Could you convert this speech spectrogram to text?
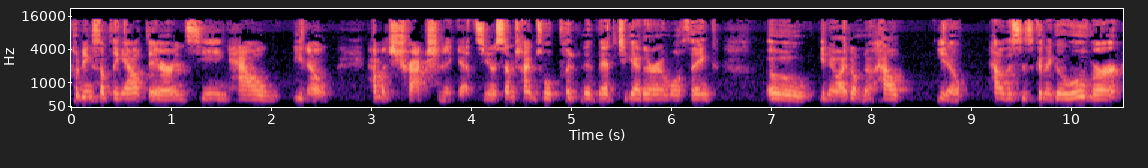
putting something out there and seeing how, you know, how much traction it gets. You know, sometimes we'll put an event together and we'll think, oh, you know, I don't know how, you know, how this is going to go over.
